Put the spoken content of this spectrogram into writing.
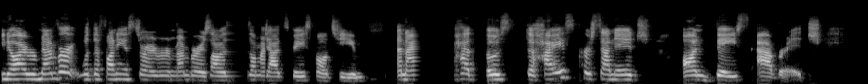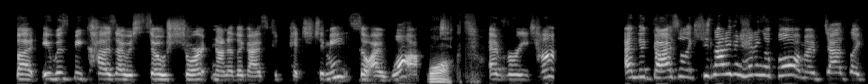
you know, I remember what the funniest story I remember is I was on my dad's baseball team and I had most the highest percentage on base average. But it was because I was so short, none of the guys could pitch to me. So I walked. Walked. Every time. And the guys are like, she's not even hitting a ball. My dad's like,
